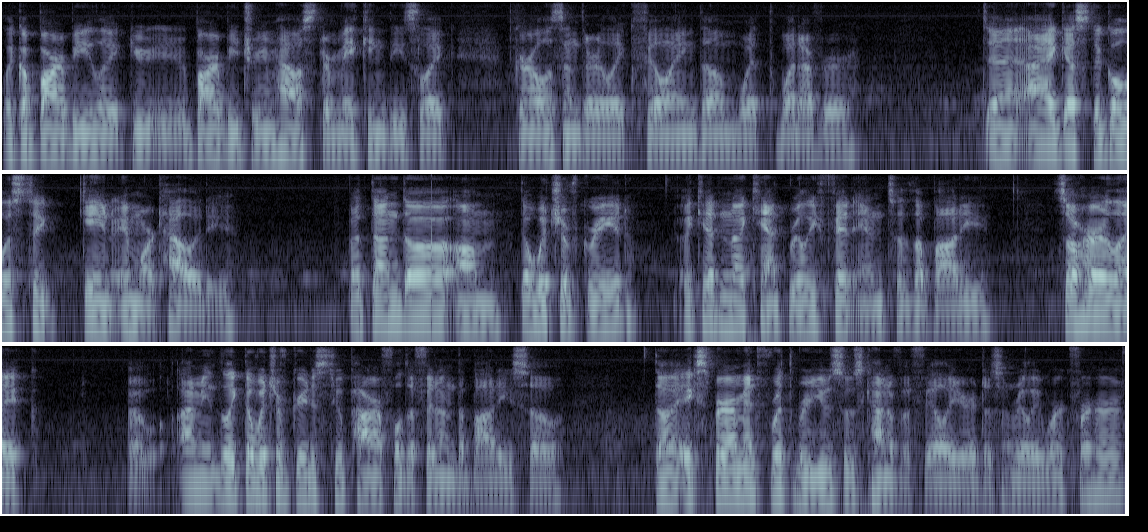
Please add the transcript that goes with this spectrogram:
like a Barbie, like your, your Barbie dream house. They're making these like girls and they're like filling them with whatever. And I guess the goal is to gain immortality. But then the um the Witch of Greed, Echidna can't really fit into the body, so her like, I mean like the Witch of Greed is too powerful to fit in the body, so the experiment with Ryuzu is kind of a failure. It doesn't really work for her.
